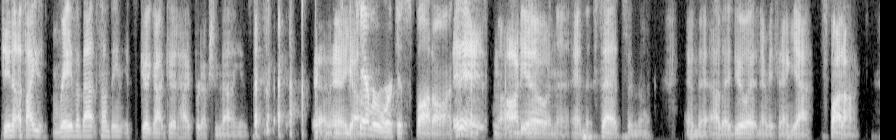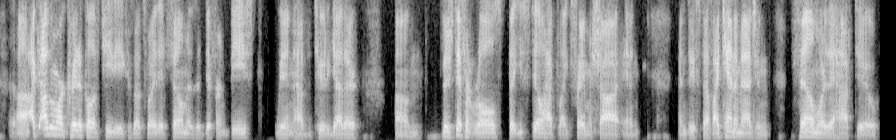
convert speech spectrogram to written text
if you know, if I rave about something, it's good, got good high production values. That's right. Yeah, there you go. Camera work is spot on. It is and the audio and the and the sets and the and the how they do it and everything. Yeah, spot on. Uh, I, I've been more critical of TV because that's what I did. Film is a different beast. We didn't have the two together. Um, there's different roles, but you still have to like frame a shot and and do stuff. I can't imagine film where they have to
